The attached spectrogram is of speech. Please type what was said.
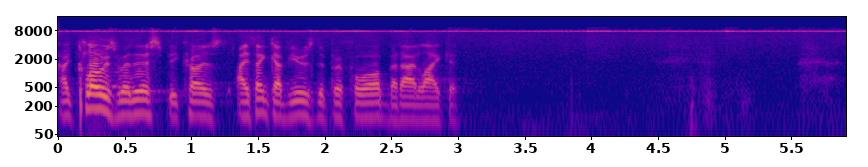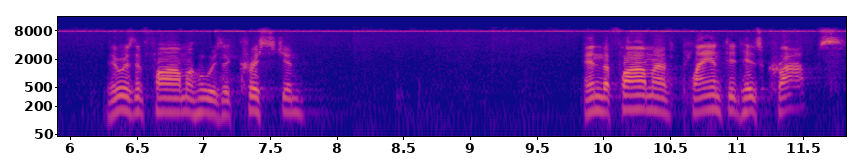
I close with this because I think I've used it before, but I like it. There was a farmer who was a Christian, and the farmer planted his crops.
